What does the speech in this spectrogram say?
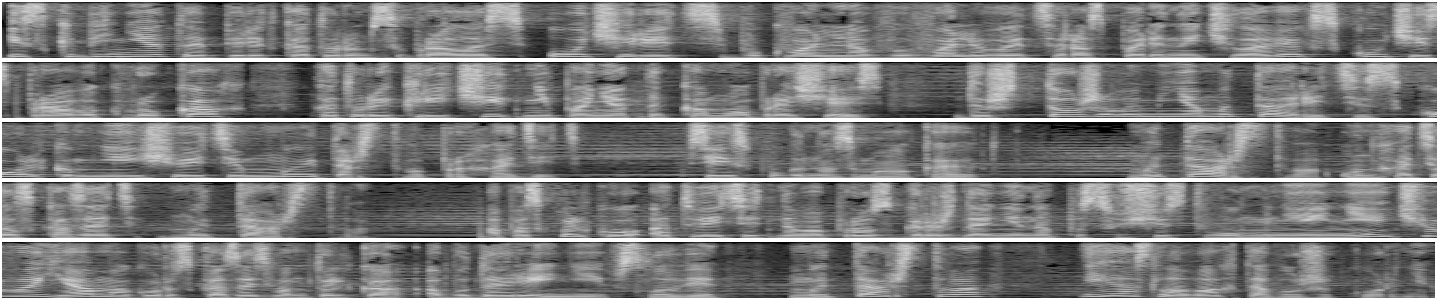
из кабинета, перед которым собралась очередь, буквально вываливается распаренный человек с кучей справок в руках, который кричит, непонятно к кому обращаясь. «Да что же вы меня мытарите? Сколько мне еще эти мытарства проходить?» Все испуганно замолкают. «Мытарство». Он хотел сказать «мытарство». А поскольку ответить на вопрос гражданина по существу мне нечего, я могу рассказать вам только об ударении в слове «мытарство» и о словах того же корня.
